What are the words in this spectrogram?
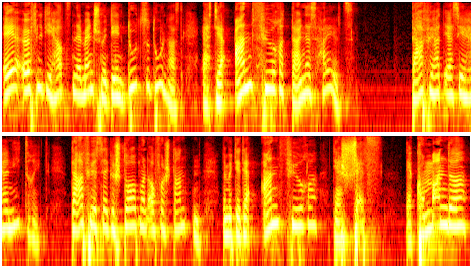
Er öffnet die Herzen der Menschen, mit denen du zu tun hast. Er ist der Anführer deines Heils. Dafür hat er sich erniedrigt. Dafür ist er gestorben und auch verstanden, damit er der Anführer, der Chef, der Commander,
